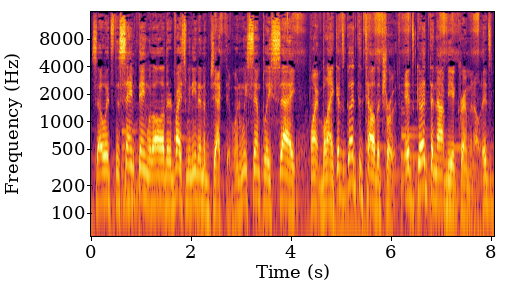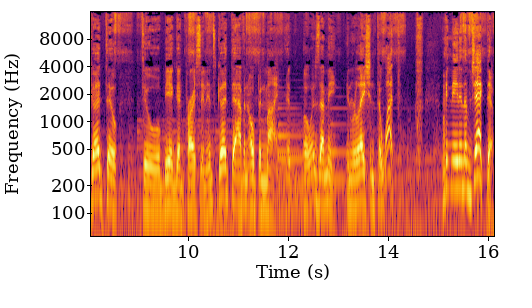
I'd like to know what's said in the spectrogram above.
So it's the same thing with all other advice. We need an objective. When we simply say point blank, it's good to tell the truth. It's good to not be a criminal. It's good to to be a good person. It's good to have an open mind. It, well, what does that mean? In relation to what? we need an objective.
